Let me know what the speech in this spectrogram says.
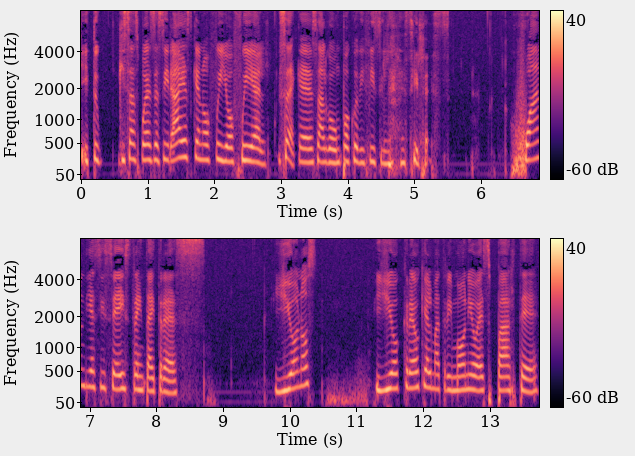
Y tú quizás puedes decir, ay, es que no fui yo, fui él. Sé que es algo un poco difícil de decirles. Juan 16, 33. Yo, no, yo creo que el matrimonio es parte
